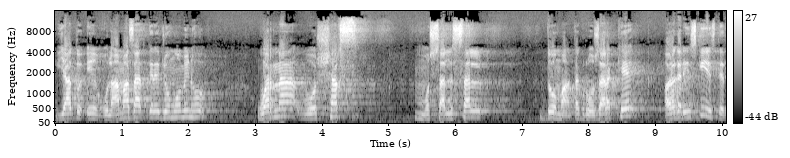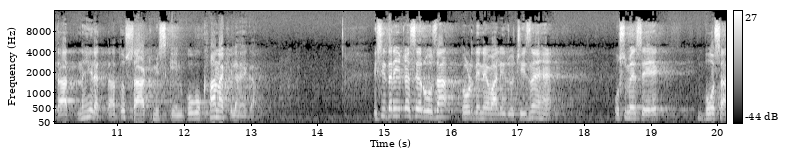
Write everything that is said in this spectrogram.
یا تو ایک غلام آزاد کرے جو مومن ہو، ورنہ وہ شخص مسلسل دو ماہ تک روزہ رکھے اور اگر اس کی استطاعت نہیں رکھتا تو ساٹھ مسکین کو وہ کھانا کھلائے گا۔ اسی طریقے سے روزہ توڑ دینے والی جو چیزیں ہیں، اس میں سے ایک بوسا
